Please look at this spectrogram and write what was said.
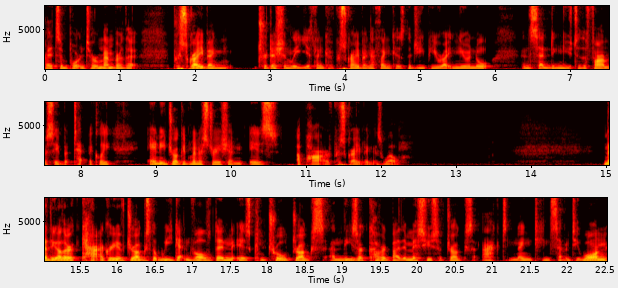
It's important to remember that prescribing traditionally you think of prescribing, I think, as the GP writing you a note and sending you to the pharmacy, but technically, any drug administration is a part of prescribing as well. Now, the other category of drugs that we get involved in is controlled drugs, and these are covered by the Misuse of Drugs Act 1971,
